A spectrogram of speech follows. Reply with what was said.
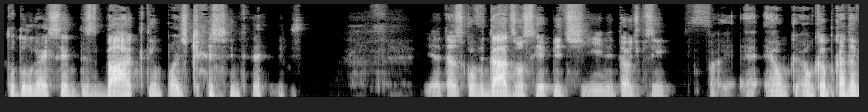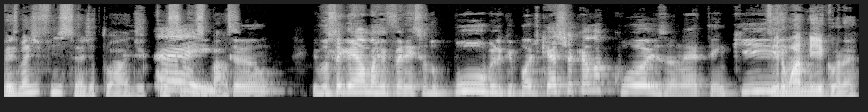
Todo lugar que você esbarra que tem um podcast de entrevista. E até os convidados vão se repetindo, então, tipo assim, é, é, um, é um campo cada vez mais difícil né, de atuar, de conseguir é, espaço. Então, e você ganhar uma referência do público, e podcast é aquela coisa, né? Tem que. Vira um amigo, né?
